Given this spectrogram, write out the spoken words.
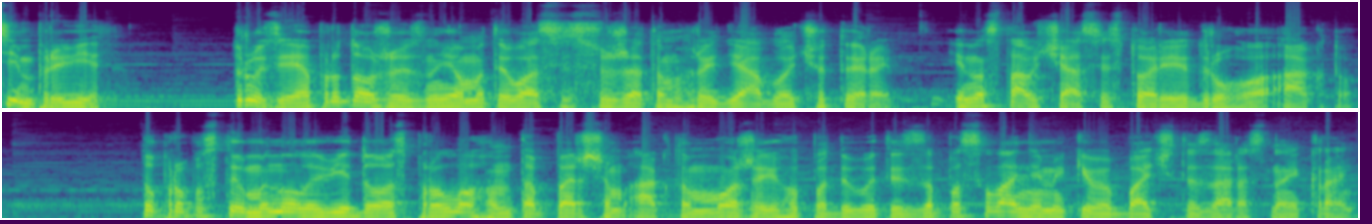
Всім привіт! Друзі, я продовжую знайомити вас із сюжетом гри Diablo 4 і настав час історії другого акту. Хто пропустив минуле відео з прологом та першим актом, може його подивитись за посиланням, яке ви бачите зараз на екрані.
